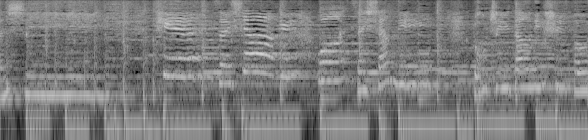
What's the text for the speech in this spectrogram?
作叹息。天在下雨，我在想你，不知道你是否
